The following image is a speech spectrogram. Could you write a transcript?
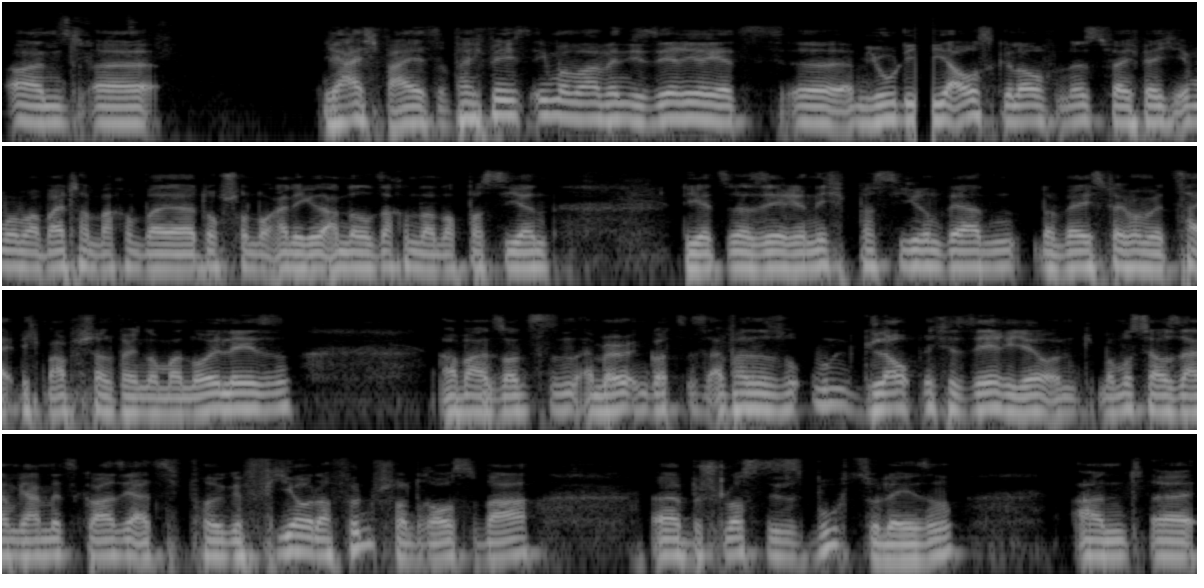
Und äh, ja, ich weiß. Vielleicht will ich es irgendwann mal, wenn die Serie jetzt äh, im Juli ausgelaufen ist, vielleicht werde ich irgendwann mal weitermachen, weil ja doch schon noch einige andere Sachen da noch passieren, die jetzt in der Serie nicht passieren werden. Dann werde ich es vielleicht mal mit zeitlichem Abstand vielleicht nochmal neu lesen. Aber ansonsten, American Gods ist einfach eine so unglaubliche Serie und man muss ja auch sagen, wir haben jetzt quasi als Folge 4 oder 5 schon draußen war, äh, beschlossen, dieses Buch zu lesen. Und äh,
